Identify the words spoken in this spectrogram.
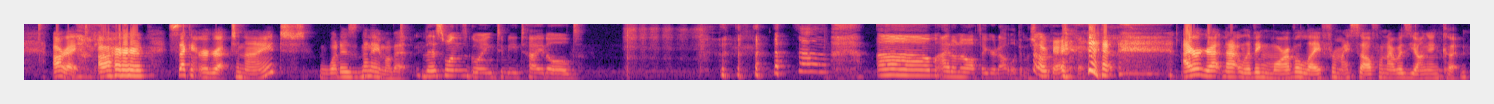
All right, our second regret tonight. What is the name of it? This one's going to be titled. um, I don't know. I'll figure it out. Look in the show. notes. Okay. I regret not living more of a life for myself when I was young and could.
